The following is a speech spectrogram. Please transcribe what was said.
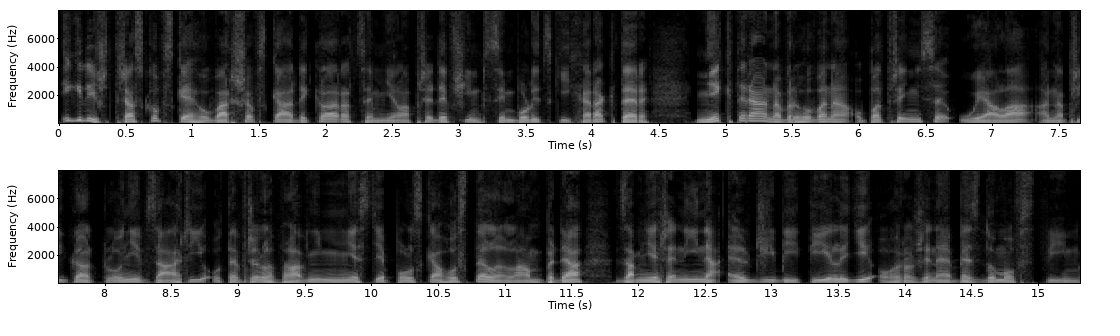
I když Třaskovského Varšavská deklarace měla především symbolický charakter, některá navrhovaná opatření se ujala a například loni v září otevřel v hlavním městě Polska hostel Lambda zaměřený na LGBT lidi ohrožené bezdomovstvím.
